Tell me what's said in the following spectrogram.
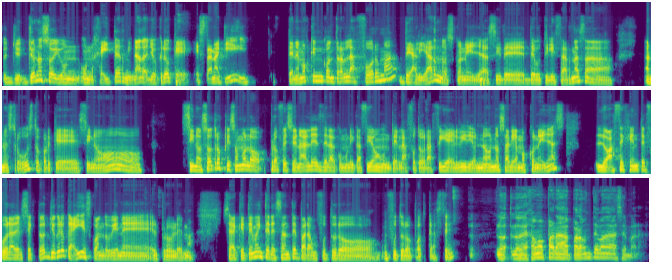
yo, no soy un, hater ni nada. Yo creo que están aquí y tenemos que encontrar la forma de aliarnos con ellas y de, de utilizarlas a, a, nuestro gusto, porque si no, si nosotros que somos los profesionales de la comunicación, de la fotografía y el vídeo, no nos aliamos con ellas, lo hace gente fuera del sector, yo creo que ahí es cuando viene el problema. O sea, qué tema interesante para un futuro, un futuro podcast. ¿eh? Lo, dejamos para, para, un tema de la semana,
